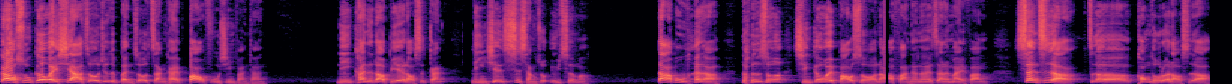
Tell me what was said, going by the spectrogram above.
告诉各位，下周就是本周展开报复性反弹。你看得到别的老师敢领先市场做预测吗？大部分啊都是说，请各位保守啊，然后反弹呢站在卖方，甚至啊这个空头的老师啊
